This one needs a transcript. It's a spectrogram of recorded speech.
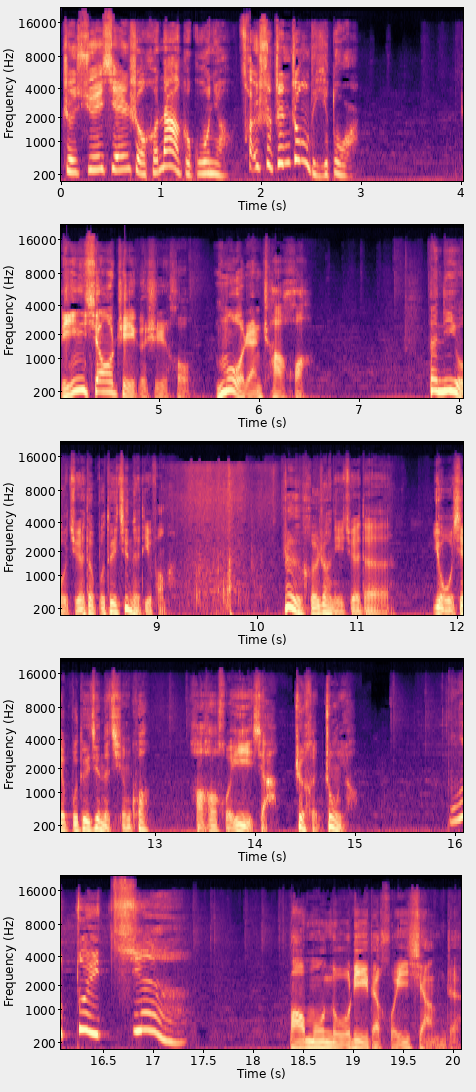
这薛先生和那个姑娘才是真正的一对儿。林霄这个时候蓦然插话：“那你有觉得不对劲的地方吗？任何让你觉得有些不对劲的情况，好好回忆一下，这很重要。”不对劲，保姆努力的回想着。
